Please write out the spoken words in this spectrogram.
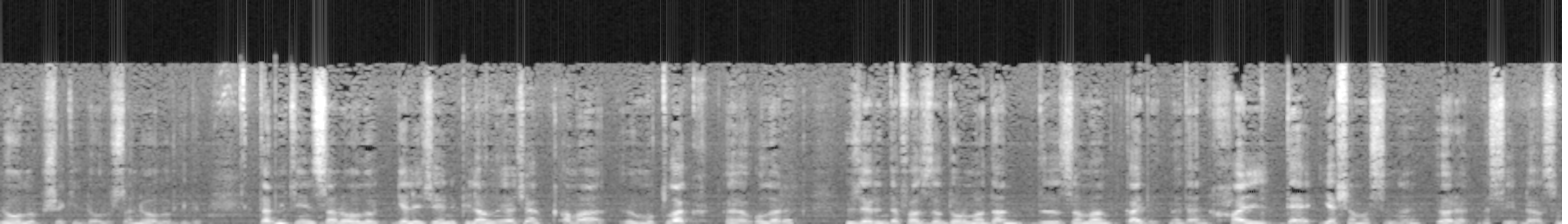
ne olur, bu şekilde olursa ne olur gibi. Tabii ki insanoğlu geleceğini planlayacak ama e, mutlak e, olarak üzerinde fazla durmadan, zaman kaybetmeden halde yaşamasını öğretmesi lazım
